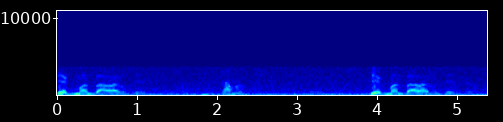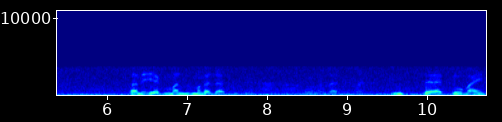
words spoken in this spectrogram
એક મન બાવાનું છે. સાંભળો. એક મન બાવાનું છે. અને એક મન મગજદાર છે. ટુ માઇન્ડ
